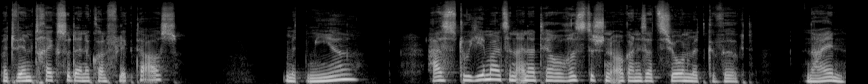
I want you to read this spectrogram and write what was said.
Mit wem trägst du deine Konflikte aus? Mit mir? Hast du jemals in einer terroristischen Organisation mitgewirkt? Nein.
